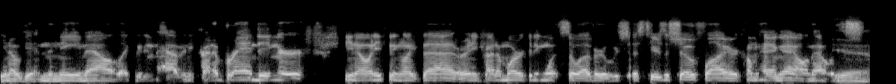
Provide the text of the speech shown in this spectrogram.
you know, getting the name out. Like we didn't have any kind of branding or, you know, anything like that or any kind of marketing whatsoever. It was just here's a show flyer, come hang out. And that was yeah.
